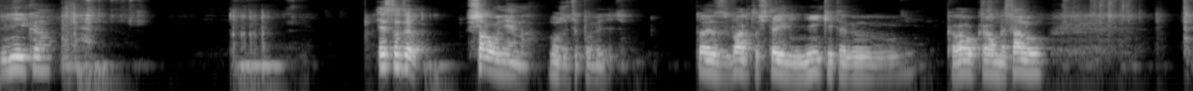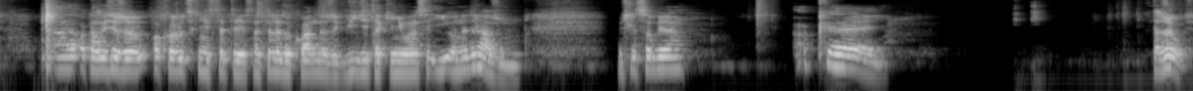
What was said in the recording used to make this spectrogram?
Linijka. Jest to tyle. Szału nie ma, możecie powiedzieć. To jest wartość tej linijki, tego kawałka metalu. Ale okazuje się, że oko ludzkie niestety jest na tyle dokładne, że widzi takie niuanse i one drażnią. Myślę sobie, okej. Zdarzyło się.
